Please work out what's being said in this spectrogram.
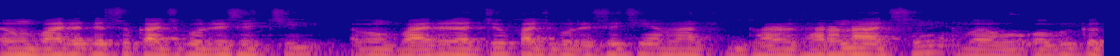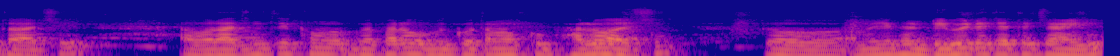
এবং বাইরের দেশেও কাজ করে এসেছি এবং বাইরের রাজ্যেও কাজ করে এসেছি। আমার ধার- ধারণা আছে বা অভিজ্ঞতা আছে এবং রাজনৈতিক ব্যাপারেও অভিজ্ঞতা আমার খুব ভালো আছে। তো আমি এখানে ডিবেটে যেতে চাইনি।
